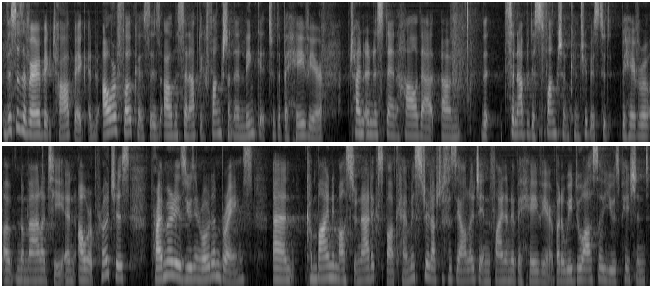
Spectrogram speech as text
this is a very big topic, and our focus is on the synaptic function and link it to the behavior trying to understand how that um, the synaptic dysfunction contributes to behavioral abnormality. And our approach is primarily is using rodent brains and combining mouse genetics, biochemistry, electrophysiology, and finally behavior. But we do also use patient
